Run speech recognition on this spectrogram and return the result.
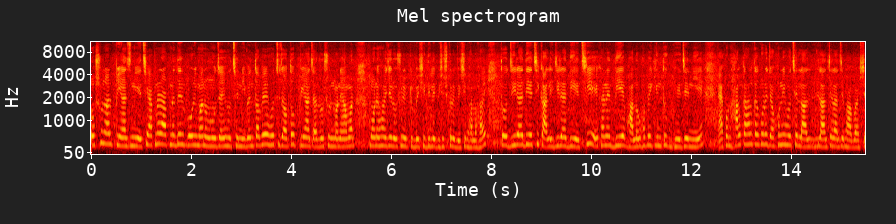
রসুন আর পেঁয়াজ নিয়েছি। আপনারা আপনাদের পরিমাণ অনুযায়ী হচ্ছে নেবেন। তবে হচ্ছে যত পেঁয়াজ আর রসুন মানে আমার মনে হয় যে রসুন একটু বেশি দিলে বিশেষ করে বেশি ভালো হয়। তো জিরা দিয়েছি, কালি জিরা দিয়েছি। এখানে দিয়ে ভালোভাবে কিন্তু ভেজে নিয়ে এখন হালকা হালকা করে যখনই হচ্ছে লাল, লালচে লালচে ভাব আসছে,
